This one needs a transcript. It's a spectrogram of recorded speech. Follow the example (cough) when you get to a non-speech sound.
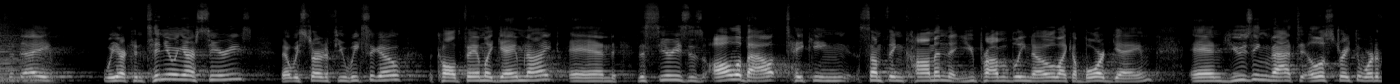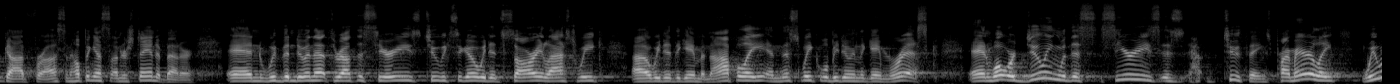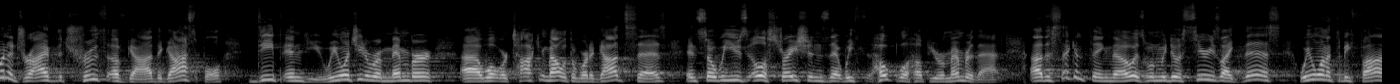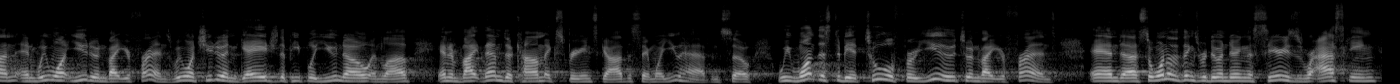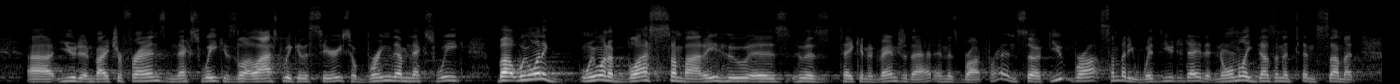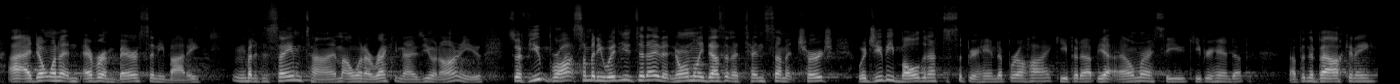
Today, we are continuing our series that we started a few weeks ago called Family Game Night. And this series is all about taking something common that you probably know, like a board game, and using that to illustrate the Word of God for us and helping us understand it better. And we've been doing that throughout this series. Two weeks ago, we did Sorry. Last week, uh, we did the game Monopoly. And this week, we'll be doing the game Risk. And what we're doing with this series is two things. Primarily, we want to drive the truth of God, the gospel, deep into you. We want you to remember uh, what we're talking about, what the Word of God says. And so we use illustrations that we hope will help you remember that. Uh, the second thing, though, is when we do a series like this, we want it to be fun and we want you to invite your friends. We want you to engage the people you know and love and invite them to come experience God the same way you have. And so we want this to be a tool for you to invite your friends. And uh, so, one of the things we're doing during this series is we're asking uh, you to invite your friends. Next week is the last week of the series, so bring them next week. But we want to we want to bless somebody who is who has taken advantage of that and has brought friends. So if you've brought somebody with you today that normally doesn't attend Summit, I don't want to ever embarrass anybody, but at the same time, I want to recognize you and honor you. So if you brought somebody with you today that normally doesn't attend Summit Church, would you be bold enough to slip your hand up real high? Keep it up. Yeah, Elmer, I see you. Keep your hand up up in the balcony.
